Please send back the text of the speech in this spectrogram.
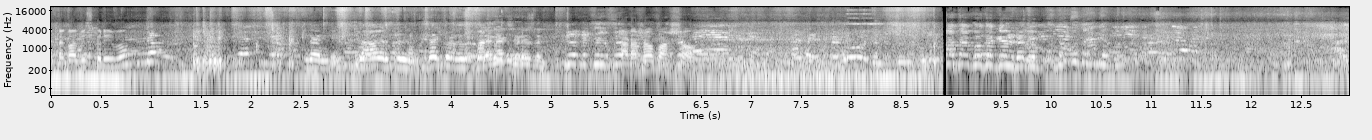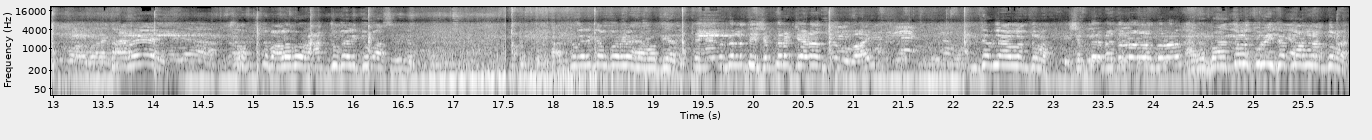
একটা কয় পিস করে দিব কাটাশো পাঁচশো। সবচেয়ে ভালো করে রাত জোগালি কেউ আসবে না কাম করলে হ্যাঁ মতিয়া হ্যান্ডবেলে তো হিসাব করে করে করা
